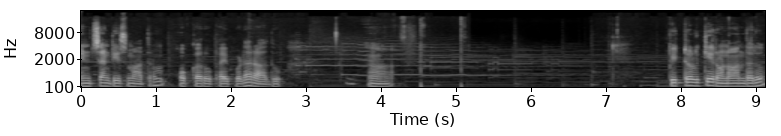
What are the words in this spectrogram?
ఇన్సెంటివ్స్ మాత్రం ఒక్క రూపాయి కూడా రాదు. పెట్రోల్కి రెండు వందలు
